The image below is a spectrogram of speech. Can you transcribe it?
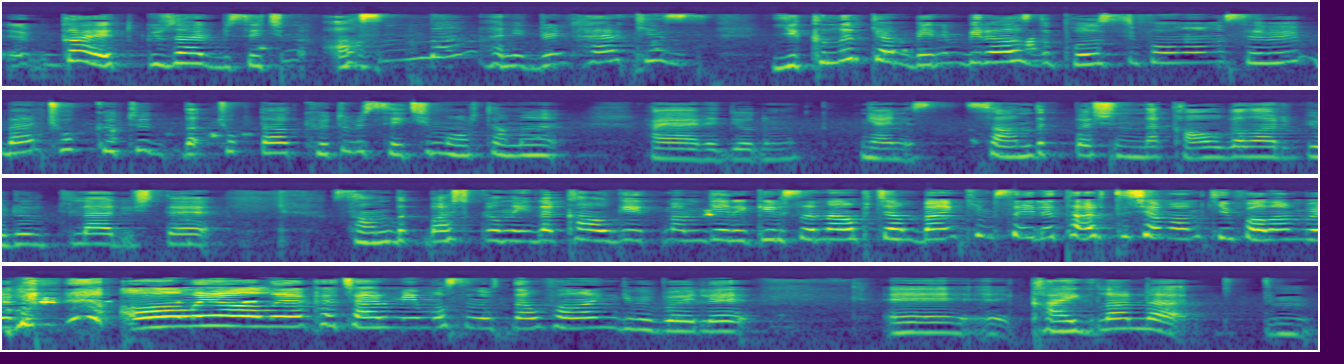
E, Gayet güzel bir seçim. Aslında hani dün herkes yıkılırken benim biraz da pozitif olmamın sebebi ben çok kötü çok daha kötü bir seçim ortamı hayal ediyordum. Yani sandık başında kavgalar, gürültüler işte sandık başkanıyla kavga etmem gerekirse ne yapacağım ben kimseyle tartışamam ki falan böyle ağlaya ağlaya kaçar mıyım o sınıftan falan gibi böyle e, kaygılarla gittim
